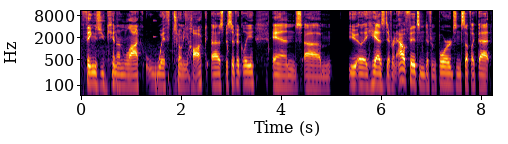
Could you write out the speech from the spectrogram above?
things you can unlock with Tony Hawk uh, specifically, and um, you like he has different outfits and different boards and stuff like that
